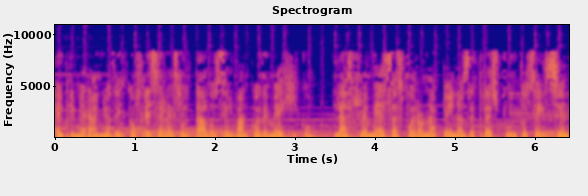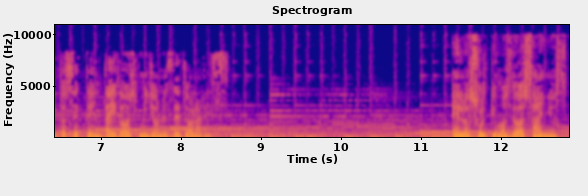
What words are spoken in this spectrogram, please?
el primer año del que ofrece resultados el Banco de México, las remesas fueron apenas de 3.672 millones de dólares. En los últimos dos años,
